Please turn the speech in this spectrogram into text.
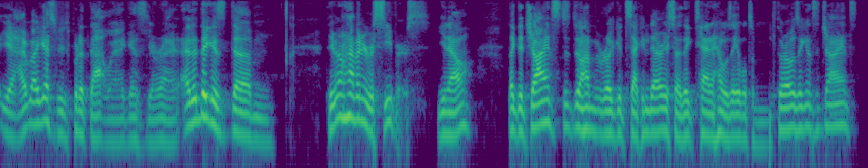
yeah, I, I guess we just put it that way. I guess you're right. And the thing is, um, they don't have any receivers. You know, like the Giants don't have a really good secondary, so I think Tannehill was able to make throws against the Giants.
